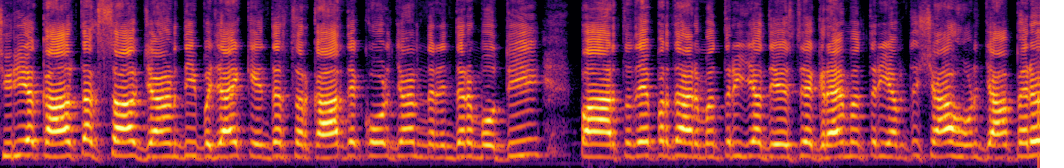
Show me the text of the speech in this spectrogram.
ਸ਼੍ਰੀ ਅਕਾਲ ਤਖਤ ਸਾਹਿਬ ਜਾਣ ਦੀ ਬਜਾਏ ਕੇਂਦਰ ਸਰਕਾਰ ਦੇ ਕੋਲ ਜਾਣ, ਨਰਿੰਦਰ ਮੋਦੀ ਭਾਰਤ ਦੇ ਪ੍ਰਧਾਨ ਮੰਤਰੀ ਜਾਂ ਦੇਸ਼ ਦੇ ਗ੍ਰਹਿ ਮੰਤਰੀ ਅਮਿਤ ਸ਼ਾਹ ਹੋਣ ਜਾਂ ਫਿਰ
